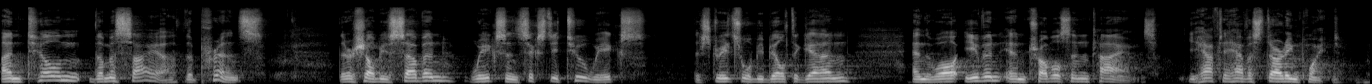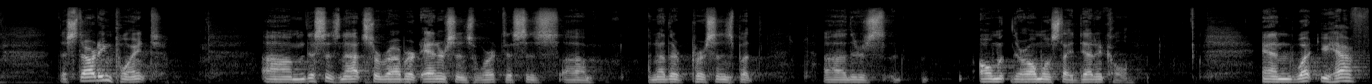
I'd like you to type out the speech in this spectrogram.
until the Messiah, the Prince, there shall be seven weeks and 62 weeks. The streets will be built again, and the wall, even in troublesome times. You have to have a starting point. The starting point, um, this is not Sir Robert Anderson's work, this is um, another person's, but uh, there's, they're almost identical. And what you have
